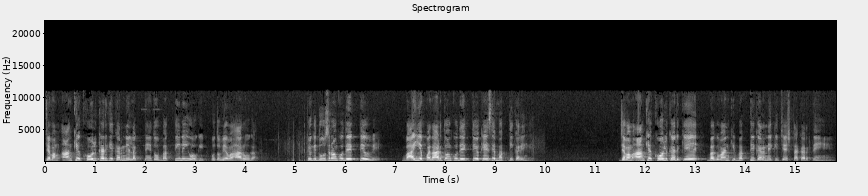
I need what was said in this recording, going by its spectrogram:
जब हम आँखें खोल करके करने लगते हैं तो भक्ति नहीं होगी, वो तो व्यवहार होगा। क्योंकि दूसरों को देखते हुए, बाह्य पदार्थों को देखते हुए कैसे भक्ति करेंगे? जब हम आँखें खोल करके भगवान की भक्ति करने की चेष्टा करते हैं,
